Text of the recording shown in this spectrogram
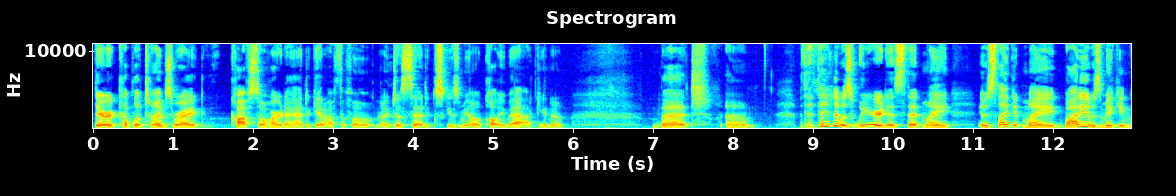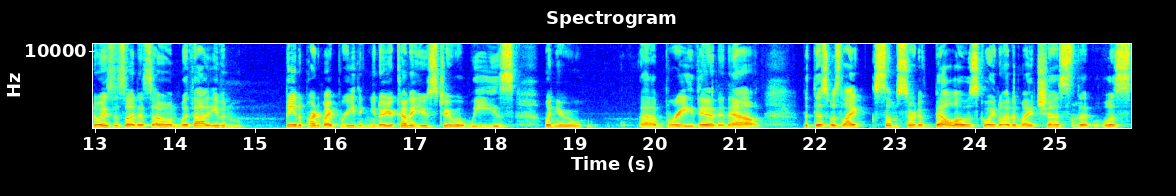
there are a couple of times where I coughed so hard I had to get off the phone. I just said, "Excuse me, I'll call you back," you know. But um, but the thing that was weird is that my it was like my body was making noises on its own without even being a part of my breathing. You know, you're kind of used to a wheeze when you uh, breathe in and out. But this was like some sort of bellows going on in my chest that was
